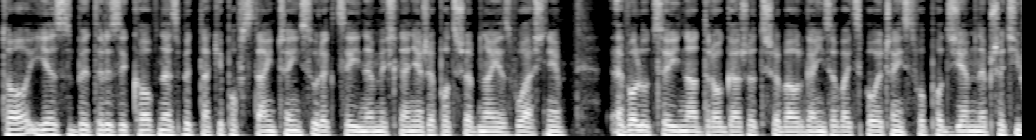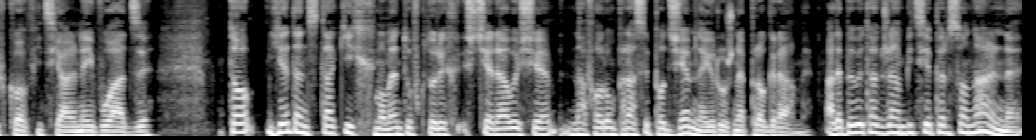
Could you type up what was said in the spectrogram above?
to jest zbyt ryzykowne, zbyt takie powstańcze, insurekcyjne myślenie, że potrzebna jest właśnie ewolucyjna droga, że trzeba organizować społeczeństwo podziemne przeciwko oficjalnej władzy. To jeden z takich momentów, w których ścierały się na forum prasy podziemnej różne programy. Ale były także ambicje personalne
